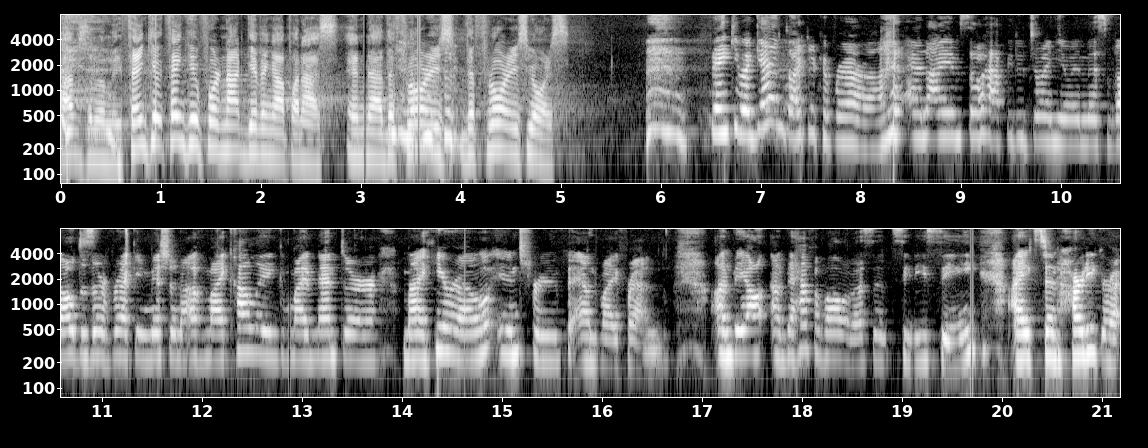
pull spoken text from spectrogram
absolutely. Thank you, thank you for not giving up on us. And uh, the floor is the floor is yours. Thank you again, Dr. Cabrera. And I am so happy to join you in this well deserved recognition of my colleague, my mentor, my hero in truth, and my friend. On, be- on behalf of all of us at CDC, I extend hearty gra-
